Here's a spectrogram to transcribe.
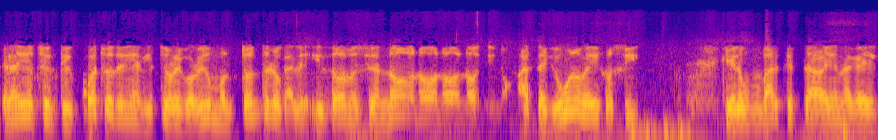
en el año 84 tenía listo recorrí un montón de locales y todos me decían no, no, no, no, y no. Hasta que uno me dijo sí, que era un bar que estaba ahí en la calle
